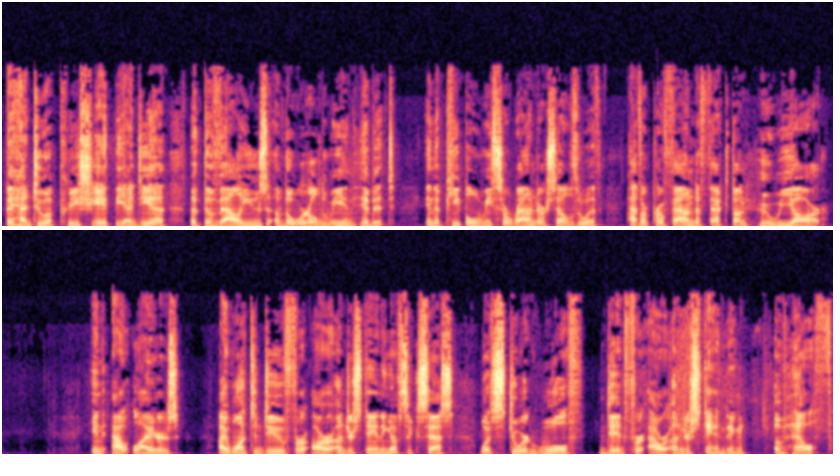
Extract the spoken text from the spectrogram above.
They had to appreciate the idea that the values of the world we inhabit and the people we surround ourselves with have a profound effect on who we are. In Outliers, I want to do for our understanding of success what Stewart Wolf did for our understanding of health.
